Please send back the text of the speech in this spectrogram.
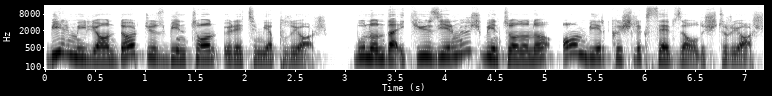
1 milyon 400 bin ton üretim yapılıyor. Bunun da 223 bin tonunu 11 kışlık sebze oluşturuyor.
